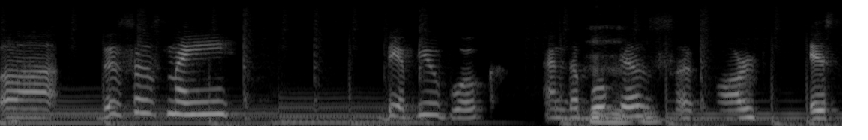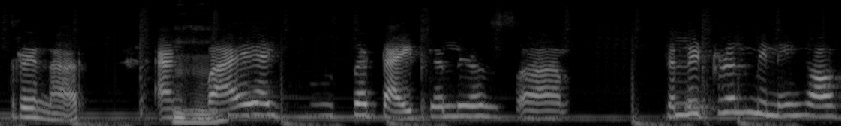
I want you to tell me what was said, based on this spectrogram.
uh, this is my debut book and the book Mhm. is uh, called Estrenar and Mhm. why I choose the title is uh, the literal meaning of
